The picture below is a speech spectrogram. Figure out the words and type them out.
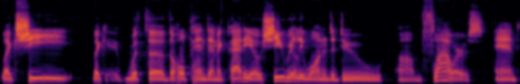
like she, like with the the whole pandemic patio, she really wanted to do um, flowers, and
